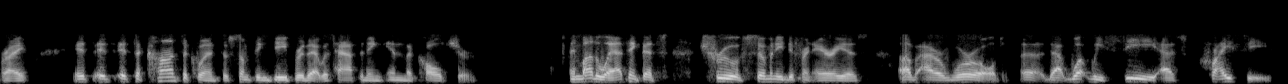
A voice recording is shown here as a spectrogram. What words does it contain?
right? It's, it's, it's a consequence of something deeper that was happening in the culture. And by the way, I think that's true of so many different areas of our world uh, that what we see as crises,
